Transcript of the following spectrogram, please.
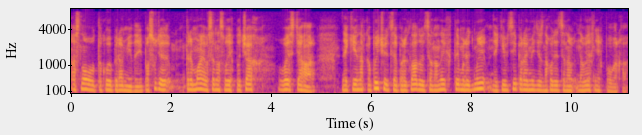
основу такої піраміди і, по суті, тримає все на своїх плечах весь тягар, який накопичується і перекладується на них тими людьми, які в цій піраміді знаходяться на, верхніх поверхах.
